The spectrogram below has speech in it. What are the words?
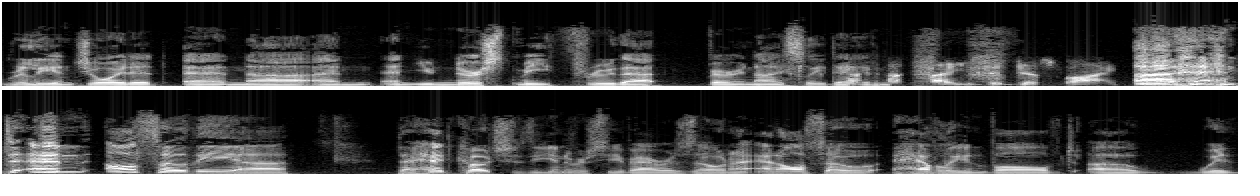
really enjoyed it. And uh, and and you nursed me through that very nicely, Dave. you did just fine. Uh, and and also the the head coach of the University of Arizona, and also heavily involved uh, with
